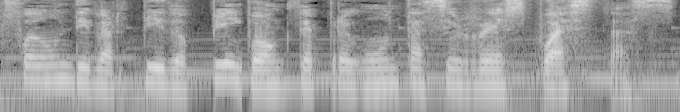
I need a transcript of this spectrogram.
Fue un divertido ping pong de preguntas y respuestas.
